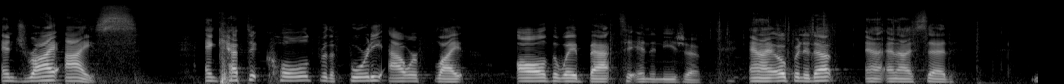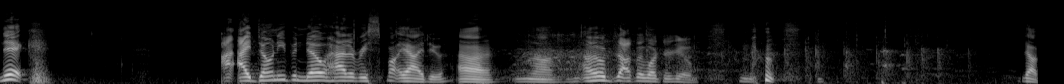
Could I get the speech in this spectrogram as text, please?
and dry ice and kept it cold for the 40 hour flight all the way back to Indonesia. And I opened it up and, and I said, Nick, I, I, don't even know how to respond. Yeah, I do. Uh, no, I know exactly what to do. yeah,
